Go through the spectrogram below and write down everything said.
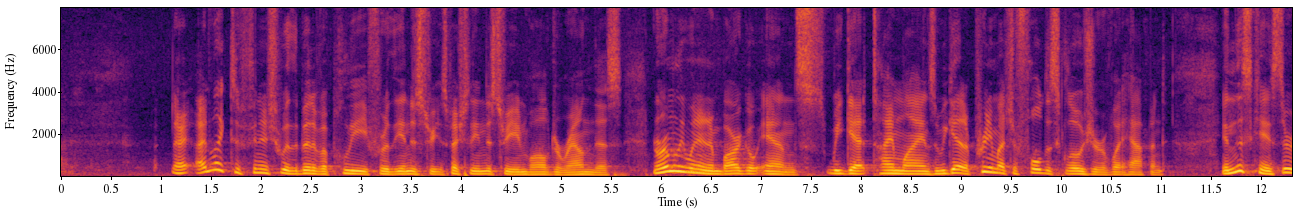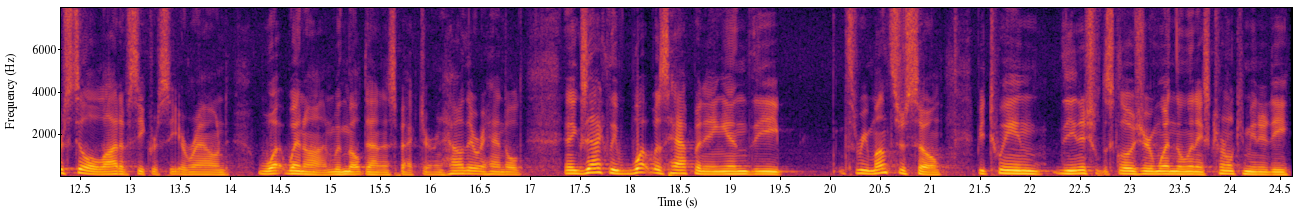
All right, I'd like to finish with a bit of a plea for the industry, especially industry involved around this. Normally, when an embargo ends, we get timelines and we get a pretty much a full disclosure of what happened. In this case, there's still a lot of secrecy around what went on with Meltdown and Spectre and how they were handled, and exactly what was happening in the three months or so between the initial disclosure and when the Linux kernel community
